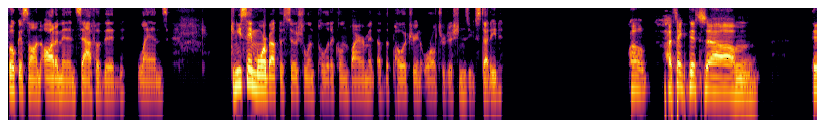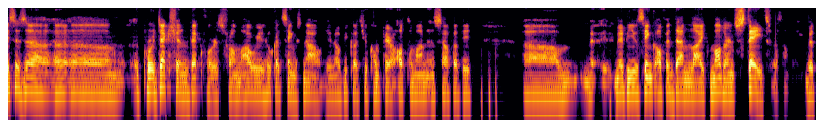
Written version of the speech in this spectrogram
focus on Ottoman and Safavid lands. Can you say more about the social and political environment of the poetry and oral traditions you've studied? Well, I think this um, this is a, a, a, projection backwards from how we look at things now. You know, because you compare Ottoman and Safavid. Um, maybe you think of them like modern states or something, but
